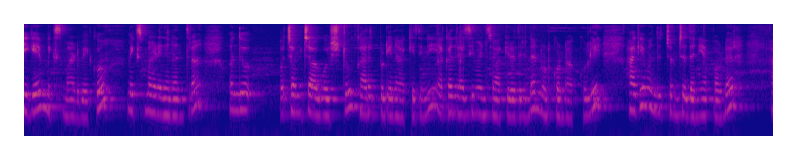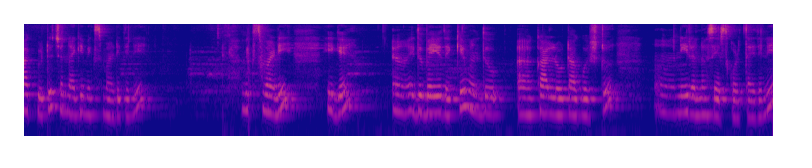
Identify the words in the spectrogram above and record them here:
ಹೀಗೆ ಮಿಕ್ಸ್ ಮಾಡಬೇಕು. ಮಿಕ್ಸ್ ಮಾಡಿದ ನಂತರ ಒಂದು ಚಮಚ ಆಗುವಷ್ಟು ಖಾರದ ಪುಡಿನ ಹಾಕಿದ್ದೀನಿ. ಯಾಕಂದರೆ ಹಸಿಮೆಣಸು ಹಾಕಿರೋದ್ರಿಂದ ನೋಡ್ಕೊಂಡು ಹಾಕ್ಕೊಳ್ಳಿ. ಹಾಗೆ ಒಂದು ಚಮಚ ಧನಿಯಾ ಪೌಡರ್ ಹಾಕಿಬಿಟ್ಟು ಚೆನ್ನಾಗಿ ಮಿಕ್ಸ್ ಮಾಡಿದ್ದೀನಿ. ಮಿಕ್ಸ್ ಮಾಡಿ ಹೀಗೆ ಇದು ಬೇಯೋದಕ್ಕೆ ಒಂದು ಕಾಲು ಲೋಟ ಆಗುವಷ್ಟು ನೀರನ್ನು ಸೇರಿಸ್ಕೊಳ್ತಾ ಇದ್ದೀನಿ.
